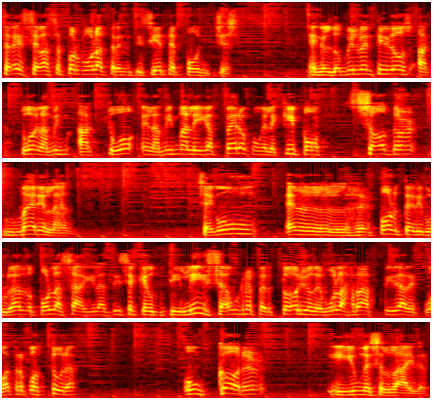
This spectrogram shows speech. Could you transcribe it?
13 bases por bola, 37 ponches. En el 2022 actuó en actuó en la misma liga, pero con el equipo Southern Maryland. Según el reporte divulgado por las Águilas, dice que utiliza un repertorio de bolas rápidas de cuatro costuras, un cutter y un slider.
